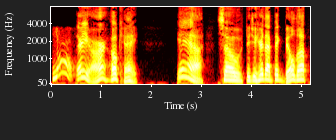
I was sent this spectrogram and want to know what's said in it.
Yes. There you are. Okay. Yeah. So, did you hear that big build up?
